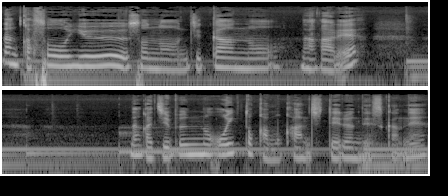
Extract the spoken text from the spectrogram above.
なんかそういうその時間の流れなんか自分の老いとかも感じてるんですかね。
